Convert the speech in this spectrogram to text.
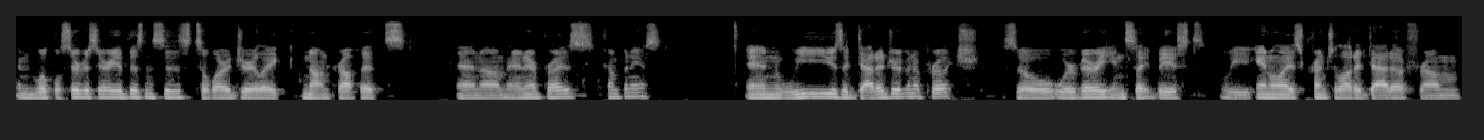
and local service area businesses to larger like nonprofits and, um, enterprise companies. And we use a data driven approach. So we're very insight based. We analyze, crunch a lot of data from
